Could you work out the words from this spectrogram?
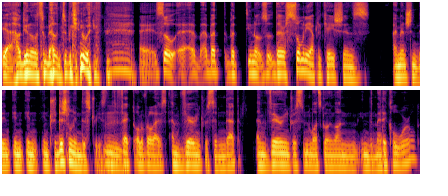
Yeah, how do you know it's a melon to begin with? Uh, so, uh, but but you know, so there are so many applications I mentioned in in, in, traditional industries that mm. affect all of our lives. I'm very interested in that. I'm very interested in what's going on in the medical world.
